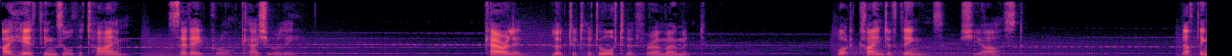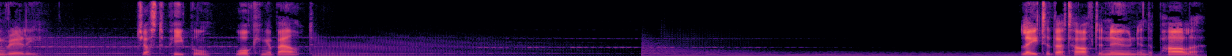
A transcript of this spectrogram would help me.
I hear things all the time, said April casually. Carolyn looked at her daughter for a moment. What kind of things? she asked. Nothing really. Just people walking about. Later that afternoon in the parlour,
